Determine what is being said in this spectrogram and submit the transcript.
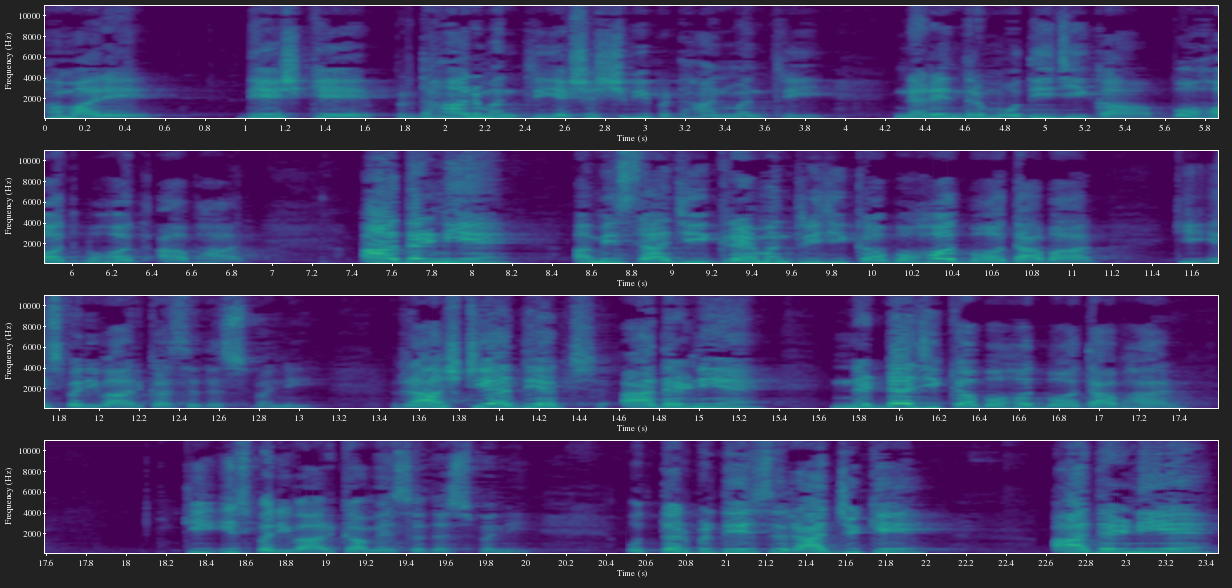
हमारे देश के प्रधानमंत्री, यशस्वी प्रधानमंत्री नरेंद्र मोदी जी का बहुत बहुत आभार। आदरणीय अमित शाह जी, गृह मंत्री जी का बहुत बहुत आभार कि इस परिवार का सदस्य बने। राष्ट्रीय अध्यक्ष आदरणीय नड्डा जी का बहुत बहुत आभार कि इस परिवार का मैं सदस्य बनी। उत्तर प्रदेश राज्य के आदरणीय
